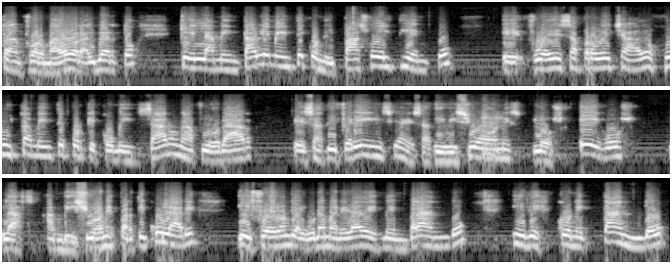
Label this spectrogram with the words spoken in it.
transformador, Alberto, que lamentablemente con el paso del tiempo eh, fue desaprovechado justamente porque comenzaron a aflorar esas diferencias, esas divisiones, los egos, las ambiciones particulares y fueron de alguna manera desmembrando y desconectando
